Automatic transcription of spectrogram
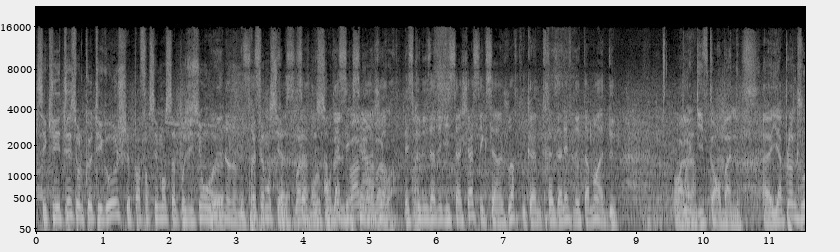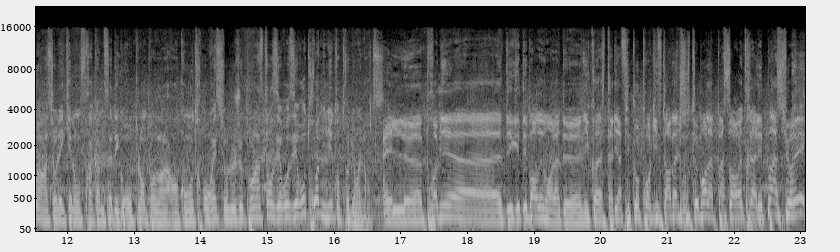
c'est qu'il était sur le côté gauche, c'est pas forcément sa position Oui, non, non, mais ça, préférentielle. ça, voilà, ça, on le condamne c'est- pas, c'est mais un on va joueur. voir. Et ce que nous avait dit Sacha, c'est que c'est un joueur qui est quand même très à l'aise, notamment à deux. Voilà, Voilà. Gift Orban. Euh, Il y a plein de joueurs hein, sur lesquels on fera comme ça des gros plans pendant la rencontre. On reste sur le jeu pour l'instant 0-0, 3 minutes entre Lyon et Lens. Et le premier euh, dé- débordement là, de Nicolas Taliafico pour Gift Orban, justement, la passe en retrait, elle n'est pas assurée.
